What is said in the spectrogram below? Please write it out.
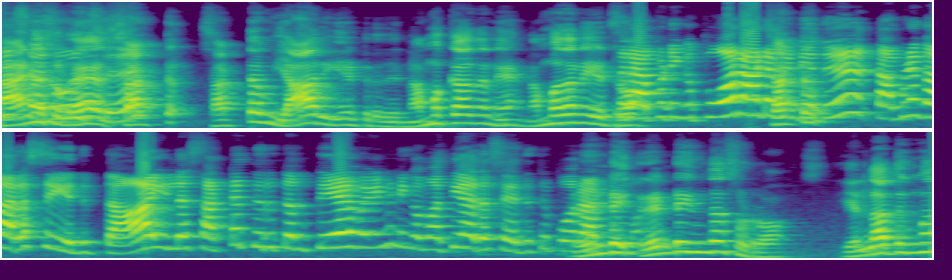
நான் என்ன சொல்றேன். சட்டம் சட்டம் யார் ஏற்றுறது நமக்காக தானே நம்ம தானே ஏற்றுறோம் அப்ப நீங்க போராட வேண்டியது தமிழக அரசை எதிர்த்தா இல்ல சட்ட திருத்தம் தேவைன்னு நீங்க மத்திய அரசை எதிர்த்து போராடணும் ரெண்டையும் தான் சொல்றோம். எல்லாத்துக்குமா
